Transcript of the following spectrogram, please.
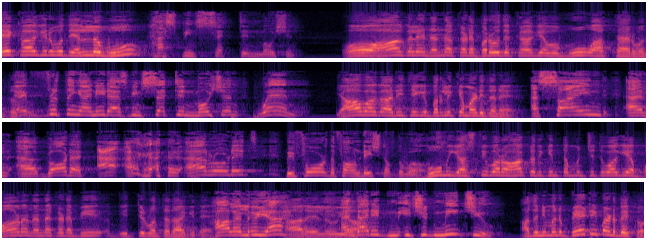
ಬೇಕಾಗಿರುವುದು ಎಲ್ಲವೂ has been set in motion. ಓ ಆಗಲೇ ನನ್ನ ಕಡೆ ಬರುವುದಕ್ಕಾಗಿ ಅವು ಮೂವ್ ಆಗ್ತಾ ಇರುವಂತದ್ದು Everything I need has been set in motion when? ಯಾವಾಗ ಆ ರೀತಿಯಾಗಿ ಬರ್ಲಿಕ್ಕೆ ಮಾಡಿದ್ದಾನೆ Assigned and uh, God had a- arrowed it before the foundation of the world. ಭೂಮಿಗೆ ಅಸ್ಥಿವಾರ ಹಾಕೋದಕ್ಕಿಂತ ಮುಂಚಿತವಾಗಿ ಆ ಬಾಣ ನನ್ನ ಕಡೆ ಬಿ- ಬಿತ್ತಿರುವಂತದ್ದಾಗಿದೆ Hallelujah. Hallelujah. And that it, it should meet you ಅದು ನಿಮ್ಮನ್ನು ಭೇಟಿ ಮಾಡಬೇಕು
